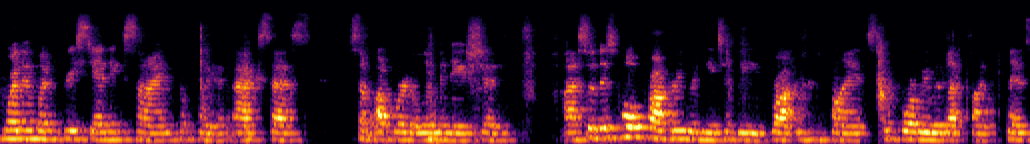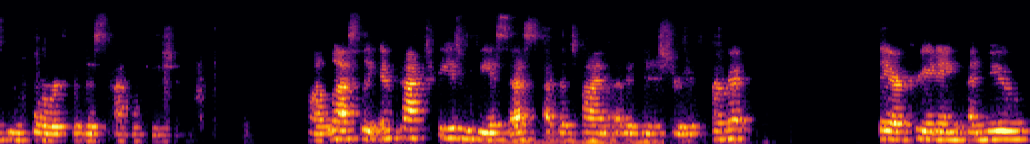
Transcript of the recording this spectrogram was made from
more than one freestanding sign for point of access, some upward illumination. Uh, so this whole property would need to be brought in compliance before we would let final plans move forward for this application. Uh, lastly, impact fees would be assessed at the time of administrative permit. They are creating a new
